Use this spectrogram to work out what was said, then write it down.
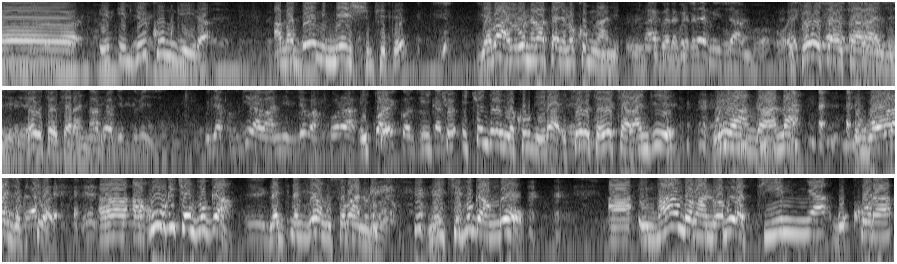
eh, ib- ibyo uri kumbwira amadeni menshi mfite yabayeho ntaratangira no kumwanditsa. Ikibazo cyawe cyarangiye. ikibazo cyawe cyarangiye. Ujya kubwira abantu ibyo bakora kuko wabikoze icyo ngerageza kubwira ikibazo cyawe cyarangiye. Urihangana. Ubwo warangije kukibaza. Ah, ahubwo icyo mvuga nag- nagira ngo usobanurire ni ikivuga ngo impamvu abantu bamwe batinya gukora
